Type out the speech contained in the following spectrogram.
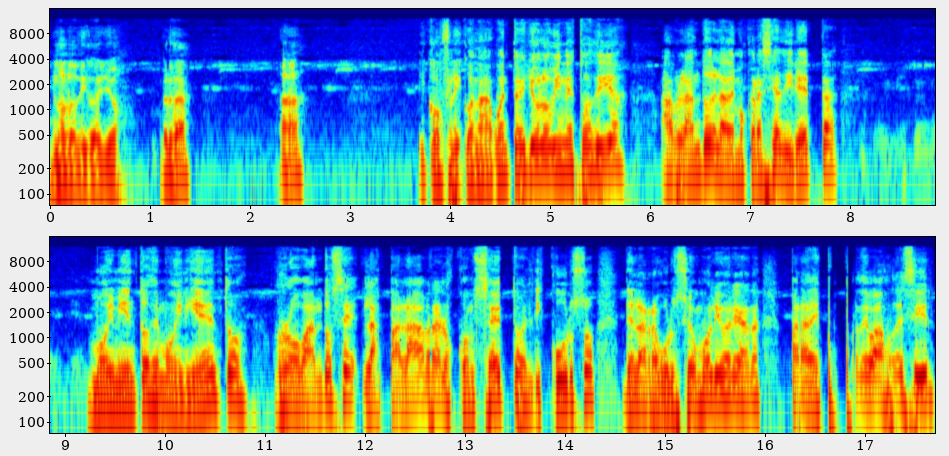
no lo digo yo. ¿Verdad? ¿Ah? Y con Flay con agua. Entonces yo lo vine estos días hablando de la democracia directa, movimientos de movimientos, robándose las palabras, los conceptos, el discurso de la revolución bolivariana para después por debajo decir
